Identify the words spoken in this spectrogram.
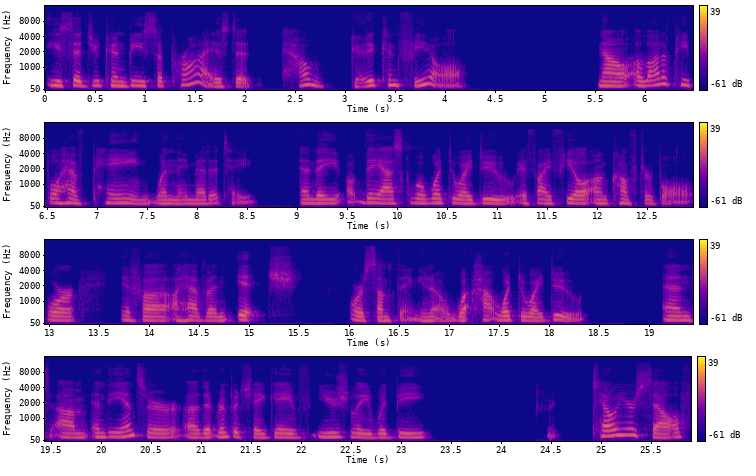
He said you can be surprised at how good it can feel. Now, a lot of people have pain when they meditate and they they ask, well, what do I do if I feel uncomfortable or if uh, I have an itch or something, you know, what, how, what do I do? And, um, and the answer uh, that Rinpoche gave usually would be, tell yourself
